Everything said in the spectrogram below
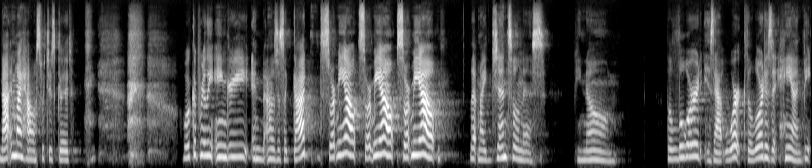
Not in my house, which is good. woke up really angry and I was just like, God, sort me out, sort me out, sort me out. Let my gentleness be known. The Lord is at work. The Lord is at hand. Be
